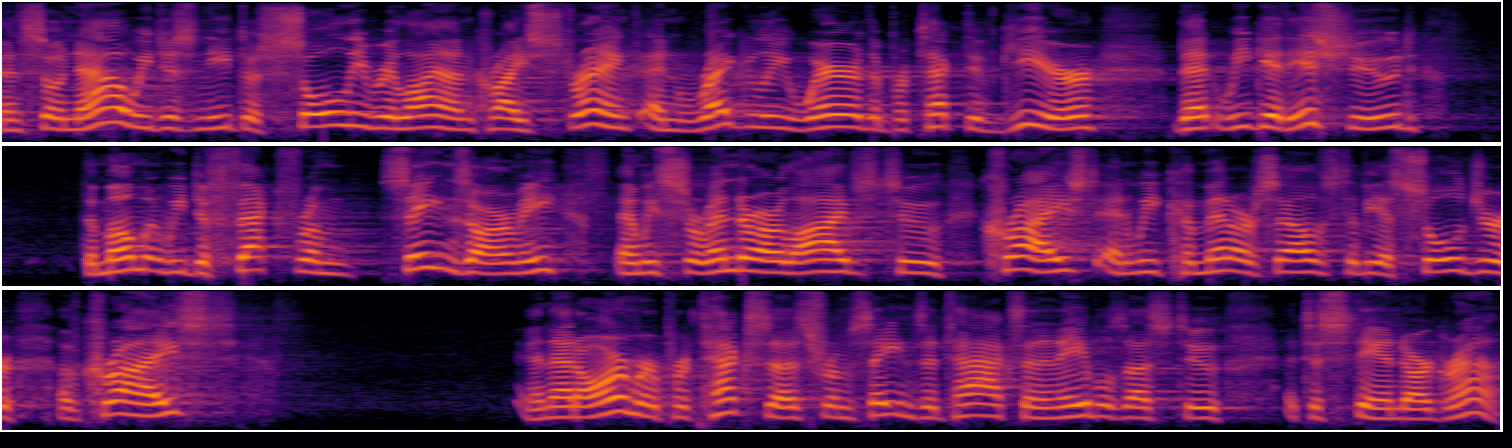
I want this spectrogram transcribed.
And so now we just need to solely rely on Christ's strength and regularly wear the protective gear that we get issued the moment we defect from Satan's army and we surrender our lives to Christ and we commit ourselves to be a soldier of Christ. And that armor protects us from Satan's attacks and enables us to, to stand our ground.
